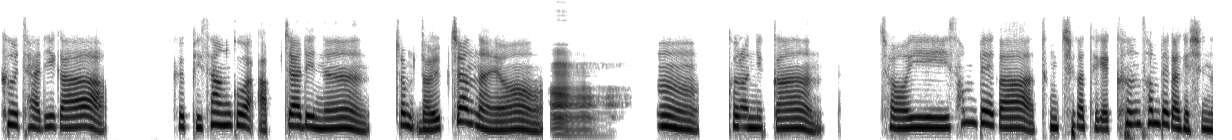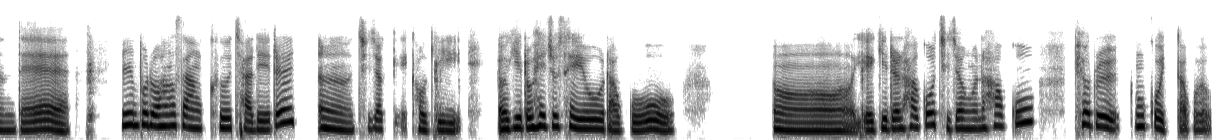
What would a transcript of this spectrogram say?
거기그자리가그비상구앞자리는좀넓잖아요 응, 응. 응. 그러니까 저희 선배가 등치가 되게 큰 선배가 계시는데 일부러 항상 그 자리를 어, 지적 거기 여기로 해주세요라고 어, 얘기를 하고 지정을 하고 표를 끊고 있다고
